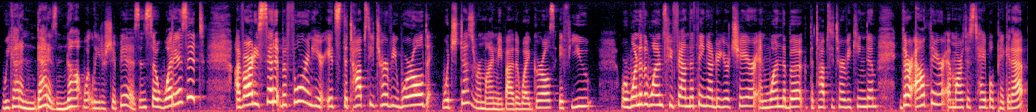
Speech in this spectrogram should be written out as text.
We got to, that is not what leadership is. And so, what is it? I've already said it before in here. It's the topsy turvy world, which does remind me, by the way, girls, if you were one of the ones who found the thing under your chair and won the book, The Topsy Turvy Kingdom, they're out there at Martha's table. Pick it up.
